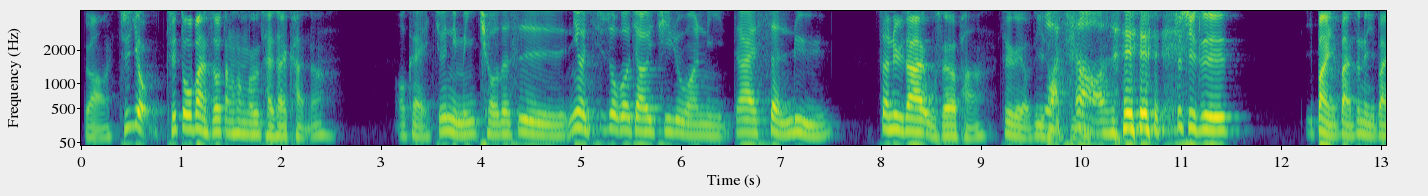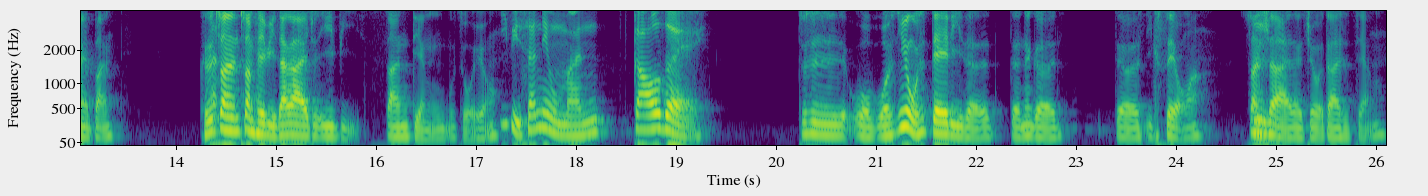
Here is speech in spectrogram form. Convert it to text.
对啊，其实有，其实多半时候当中都是猜猜看啊。OK，就你们求的是，你有做过交易记录吗？你大概胜率？胜率大概五十二趴，这个有自己我，操！就其实一半一半，真的一半一半。可是赚赚赔比大概就一比三点五左右。一比三点五蛮高的哎。就是我我因为我是 daily 的的那个的 Excel 嘛，算下来的就大概是这样。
